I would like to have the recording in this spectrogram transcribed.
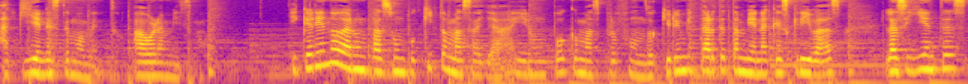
aquí en este momento, ahora mismo. Y queriendo dar un paso un poquito más allá, ir un poco más profundo, quiero invitarte también a que escribas las siguientes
